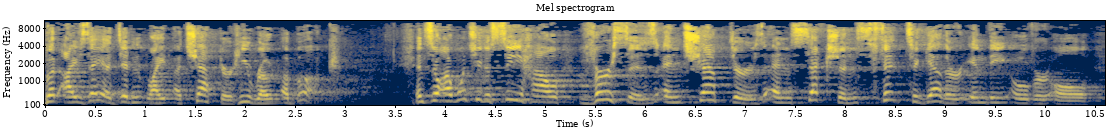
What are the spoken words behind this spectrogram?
but Isaiah didn't write a chapter, he wrote a book. And so I want you to see how verses and chapters and sections fit together in the overall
